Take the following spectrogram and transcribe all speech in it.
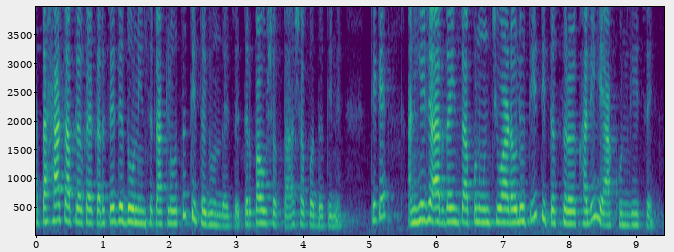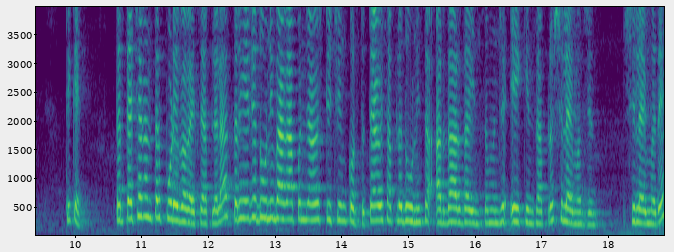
आता हाच आपल्याला काय करायचंय? जे दोन इंच टाकलं होतं तिथं घेऊन जायचंय. तर पाहू शकता अशा पद्धतीने ठीक आहे? आणि हे जे अर्धा इंच आपण उंची वाढवली होती तिथं सरळ खाली हे आखून घ्यायचंय ठीक आहे? तर त्याच्यानंतर पुढे बघायचं आहे आपल्याला. तर हे जे दोन्ही भाग आपण ज्यावेळेस स्टिचिंग करतो त्यावेळेस आपलं दोन्हीचा अर्धा अर्धा इंच म्हणजे एक इंच आपलं शिलाई मार्जिन शिलाईमध्ये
